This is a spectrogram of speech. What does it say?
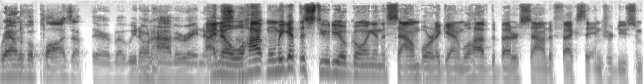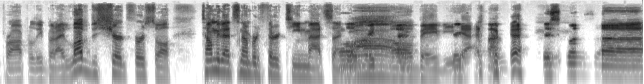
round of applause up there, but we don't have it right now. I know. so- We'll have when we get the studio going and the soundboard again. We'll have the better sound effects to introduce him properly. But I love the shirt. First of all, tell me that's number thirteen, Mats Sundin. Wow. Oh baby, Big yeah. This was uh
